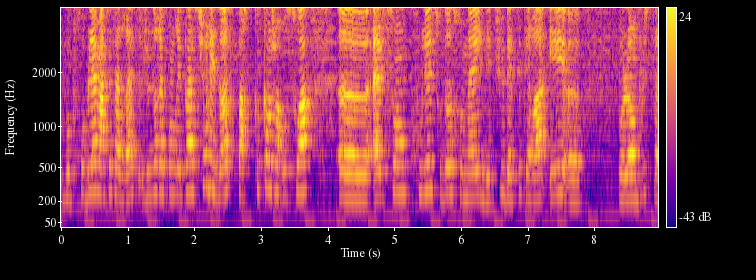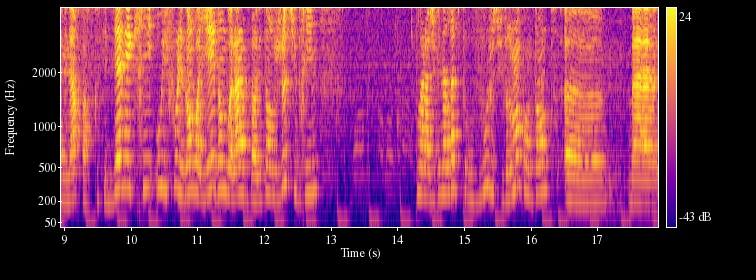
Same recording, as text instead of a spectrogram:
vos problèmes à cette adresse. Je ne répondrai pas sur les autres parce que quand j'en reçois, euh, elles sont coulées sur d'autres mails, des pubs, etc. Et voilà, en plus ça m'énerve parce que c'est bien écrit où il faut les envoyer. Donc voilà, la plupart du temps je supprime. Voilà, j'ai fait une adresse pour vous, je suis vraiment contente euh, bah,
